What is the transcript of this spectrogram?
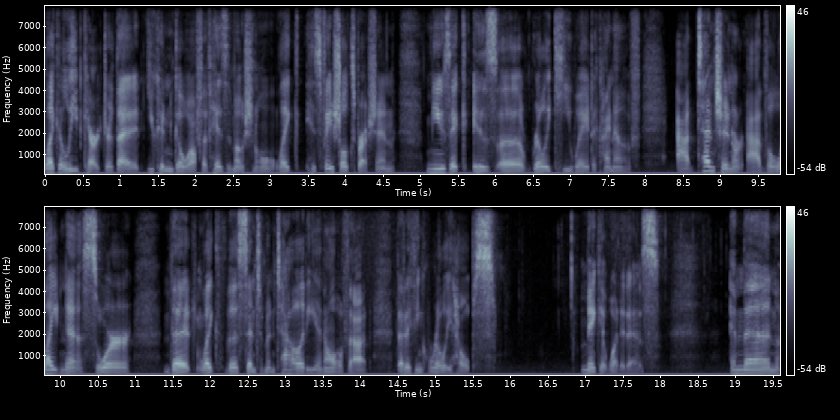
like a lead character that you can go off of his emotional, like his facial expression, music is a really key way to kind of add tension or add the lightness or that, like the sentimentality and all of that, that I think really helps make it what it is. And then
